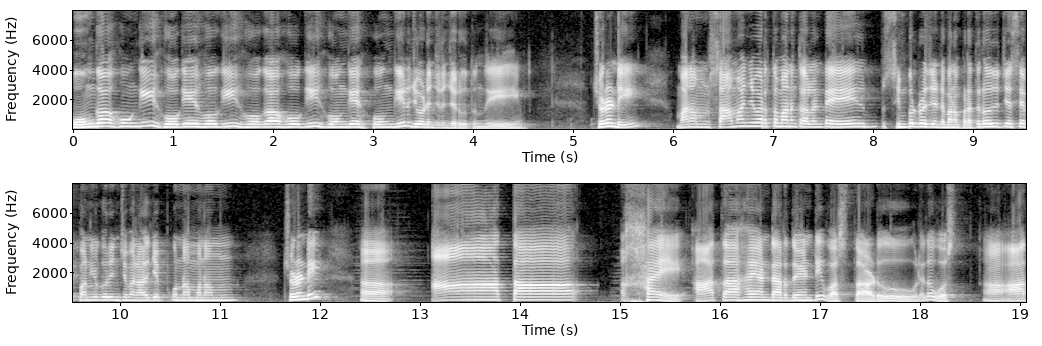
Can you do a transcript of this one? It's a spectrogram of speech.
హోంగా హోంగి హోగే హోగి హోగా హోగి హోంగే హోంగీలు జోడించడం జరుగుతుంది. చూడండి మనం సామాన్య వర్తమాన కాలం అంటే సింపుల్ ప్రజెంట్ మనం ప్రతిరోజు చేసే పనుల గురించి మనం ఎలా చెప్పుకున్నాం మనం? చూడండి ఆ, తా హై ఆతాహై అంటే అర్థం ఏంటి? వస్తాడు. లేదా వస్ ఆ,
